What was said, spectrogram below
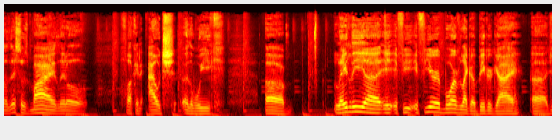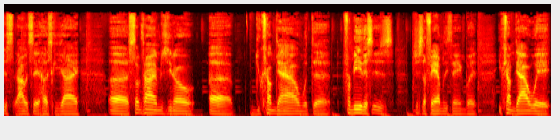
So this was my little fucking ouch of the week. Um, lately, uh, if you if you're more of like a bigger guy, uh, just I would say husky guy. Uh, sometimes you know uh, you come down with the. For me, this is just a family thing, but you come down with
